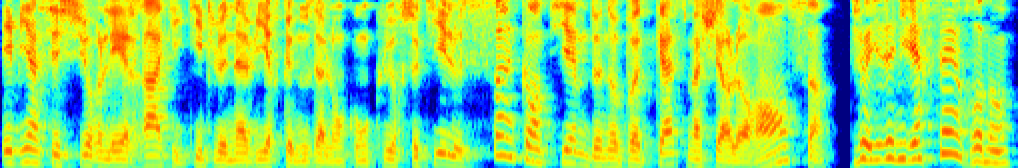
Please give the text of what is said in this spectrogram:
Eh bien, c'est sur les rats qui quittent le navire que nous allons conclure ce qui est le cinquantième de nos podcasts, ma chère Laurence. Joyeux anniversaire, Roman.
